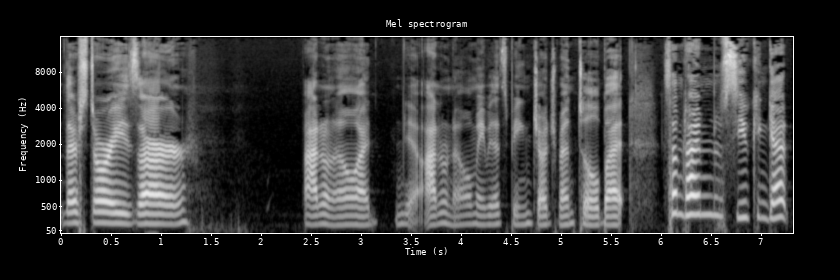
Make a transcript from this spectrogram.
their stories are, I don't know, I yeah, I don't know, maybe that's being judgmental, but sometimes you can get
